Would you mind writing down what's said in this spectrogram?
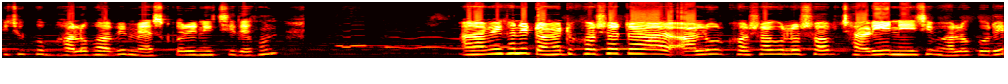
কিছু খুব ভালোভাবে ম্যাশ করে নিচ্ছি, দেখুন। আর আমি এখানে টমেটো খসাটা আর আলুর খোসাগুলো সব ছাড়িয়ে নিয়েছি ভালো করে।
